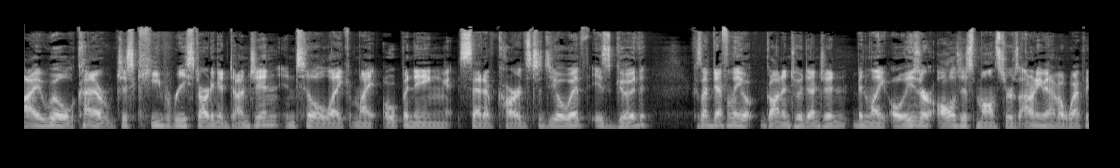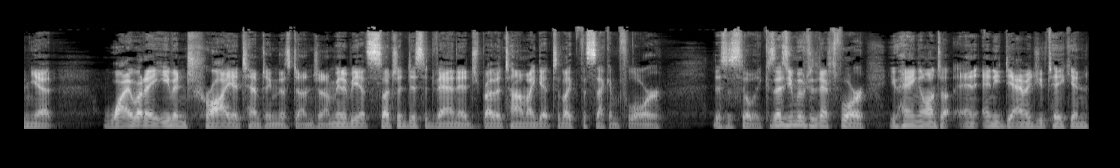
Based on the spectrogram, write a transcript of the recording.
I will kind of just keep restarting a dungeon until like my opening set of cards to deal with is good. Because I've definitely gone into a dungeon, been like, oh, these are all just monsters. I don't even have a weapon yet. Why would I even try attempting this dungeon? I'm going to be at such a disadvantage by the time I get to like the second floor. This is silly because as you move to the next floor, you hang on to any damage you've taken.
